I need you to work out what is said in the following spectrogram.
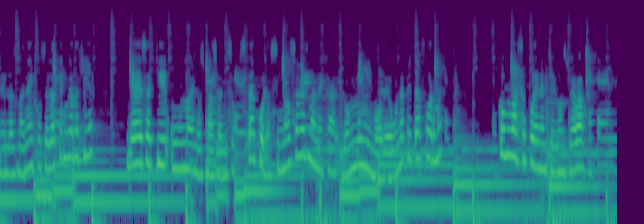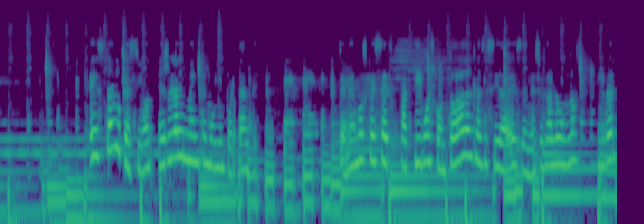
de los manejos de la tecnología, ya es aquí uno de los más grandes obstáculos. Si no sabes manejar lo mínimo de una plataforma, ¿cómo vas a poder entregar un trabajo? Esta educación es realmente muy importante, tenemos que ser factivos con todas las necesidades de nuestros alumnos y ver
